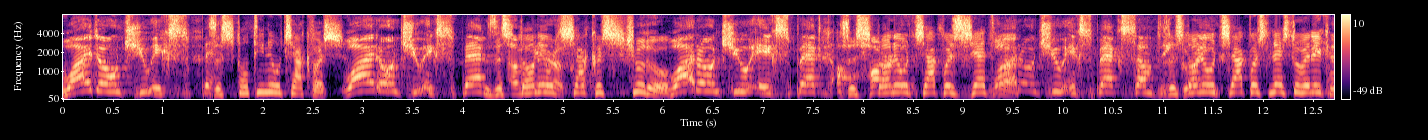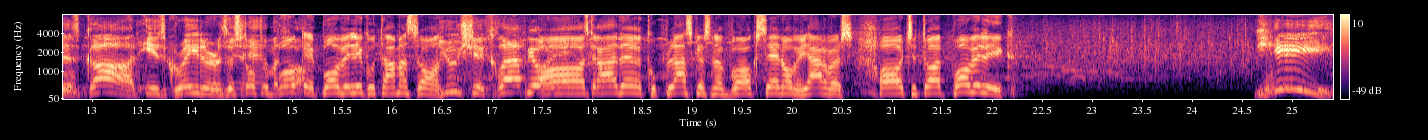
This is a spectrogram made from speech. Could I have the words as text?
Why don't you expect? Защо ти не очакваш? Why don't you expect a Защо не miracle? очакваш чудо? Why don't you expect a Защо не harvest? очакваш Why жетва? don't you expect something Защо не great? очакваш нещо велико? Because God is greater than Защото Бог е Amazon. по-велик от Амазон. You should clap your О, hands. трябва да ръкопляскаш на Бог, все едно вярваш. О, че Той е по-велик. He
